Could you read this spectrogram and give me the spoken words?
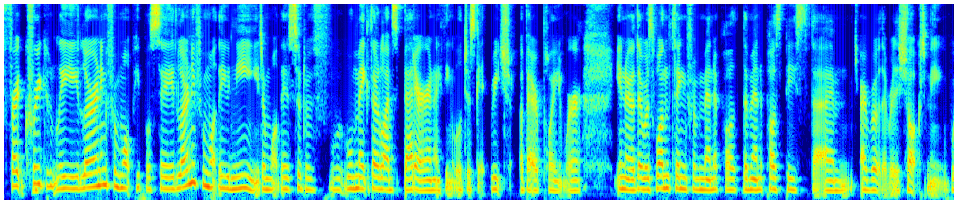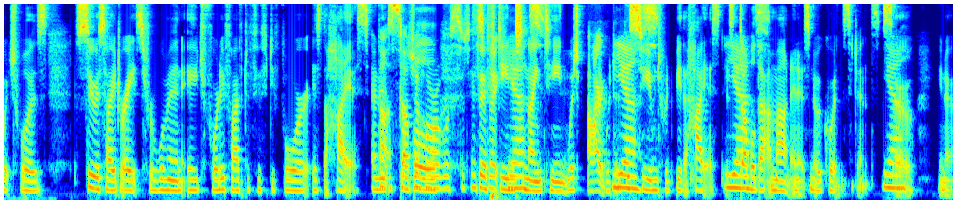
frequently learning from what people say, learning from what they need and what they sort of will make their lives better. And I think we'll just get reach a better point where, you know, there was one thing from menopause, the menopause piece that um, I wrote that really shocked me, which was suicide rates for women aged 45 to 54 is the highest. And That's it's such a double horrible statistic, 15 yes. to 19, which I would have Yes. assumed would be the highest. It's Yes. double that amount and it's no coincidence. Yeah. So, you know,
